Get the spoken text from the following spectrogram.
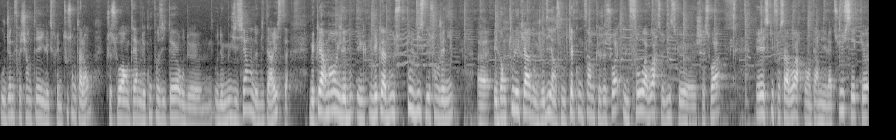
où John Frusciante il exprime tout son talent, que ce soit en termes de compositeur ou de musicien, de guitariste. Mais clairement, il, éclabousse tout le disque de son génie. Euh, et dans tous les cas, donc je le dis, hein, sous quelque forme que ce soit, il faut avoir ce disque chez soi. Et ce qu'il faut savoir pour en terminer là-dessus, c'est que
